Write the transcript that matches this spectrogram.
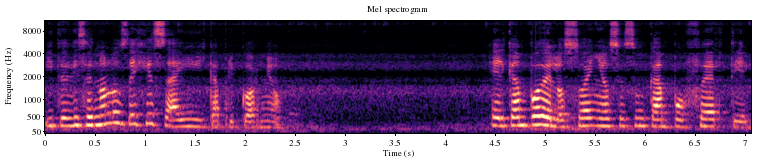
Y te dice, no los dejes ahí, Capricornio, el campo de los sueños es un campo fértil,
